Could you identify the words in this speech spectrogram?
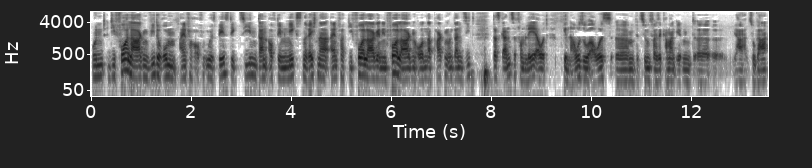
und die Vorlagen wiederum einfach auf den USB-Stick ziehen, dann auf dem nächsten Rechner einfach die Vorlage in den Vorlagenordner packen und dann sieht das Ganze vom Layout genauso aus, ähm, beziehungsweise kann man eben äh, ja sogar,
